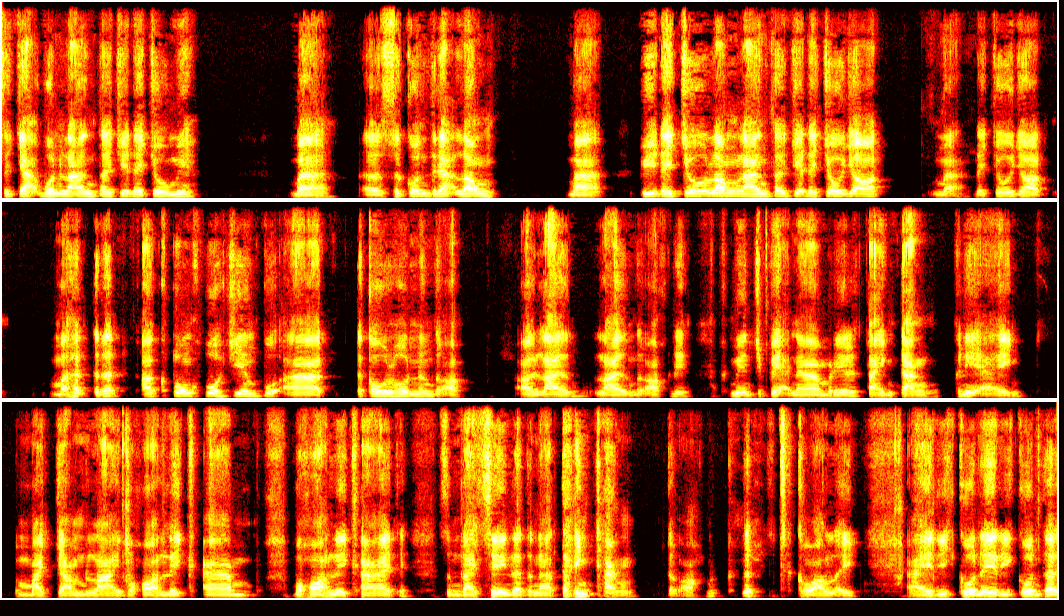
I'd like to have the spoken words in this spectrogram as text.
សច្ចៈបុណ្យឡើងទៅជាដេជោមាសបាទសគុណត្រៈឡុងបាទ ពីដេជោឡុងឡើងទៅជាដេជោយ៉តបាទដេជោយ៉តមហិទ្ធិរិទ្ធឲ្យខ្ពងខ្ពស់ជាងពួកអាតកូលហ៊ុននឹងទាំងអស់ឲ្យឡើងឡើងទាំងអស់គ្នាគ្មានជាពាក់ណាមរៀលតែងតាំងគ្នាឯងមិនបាច់ចាំឡាយបរោះលេខាបរោះលេខាទេសម្ដេចសេងរតនាតែងតាំងទាំងអស់ស្គាល់អីឯរីកូនអីរីកូនទៅ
